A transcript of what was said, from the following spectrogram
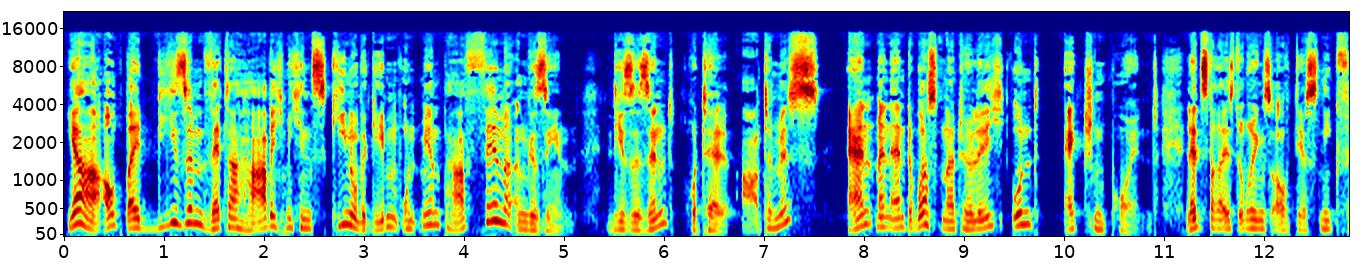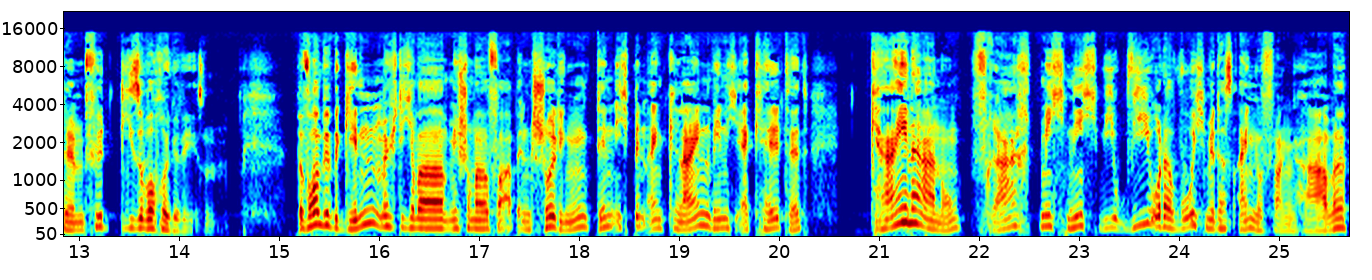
Ja, auch bei diesem Wetter habe ich mich ins Kino begeben und mir ein paar Filme angesehen. Diese sind Hotel Artemis, Ant-Man and the Wasp natürlich und Action Point. Letzterer ist übrigens auch der Sneak-Film für diese Woche gewesen. Bevor wir beginnen, möchte ich aber mich schon mal vorab entschuldigen, denn ich bin ein klein wenig erkältet. Keine Ahnung, fragt mich nicht, wie, wie oder wo ich mir das eingefangen habe,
